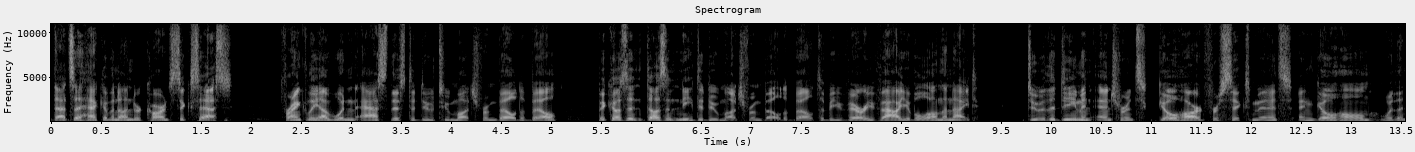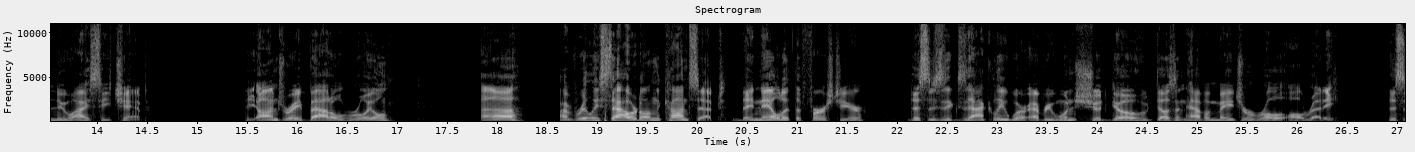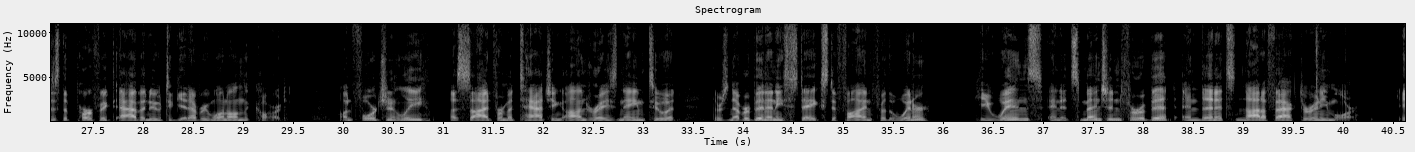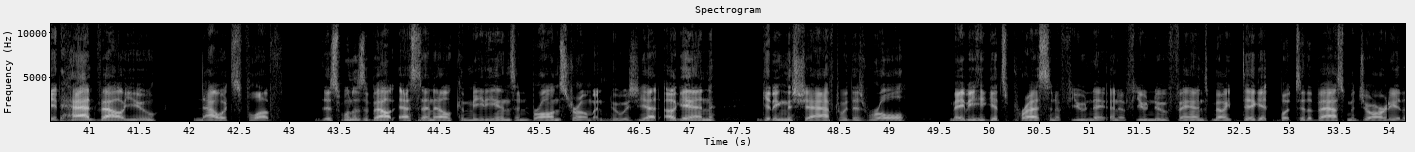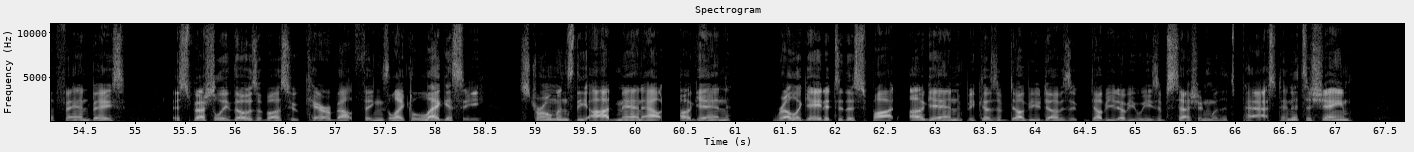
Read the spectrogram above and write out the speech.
that's a heck of an undercard success. Frankly, I wouldn't ask this to do too much from bell to bell because it doesn't need to do much from bell to bell to be very valuable on the night. do the demon entrance, go hard for six minutes, and go home with a new IC champ. The Andre Battle Royal. Uh, I've really soured on the concept. They nailed it the first year. This is exactly where everyone should go who doesn't have a major role already. This is the perfect avenue to get everyone on the card. Unfortunately, aside from attaching Andre's name to it, there's never been any stakes defined for the winner. He wins, and it's mentioned for a bit, and then it's not a factor anymore. It had value, now it's fluff. This one is about SNL comedians and Braun Strowman, who is yet again getting the shaft with his role. Maybe he gets press, and a few na- and a few new fans might dig it, but to the vast majority of the fan base, especially those of us who care about things like legacy, Strowman's the odd man out again, relegated to this spot again because of WWE's obsession with its past. And it's a shame.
